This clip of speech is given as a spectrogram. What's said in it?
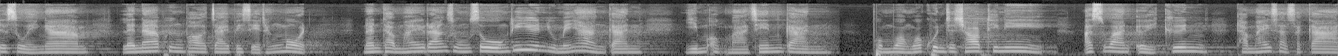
จะสวยงาม และน่าพึงพอใจไปเสียทั้งหมด นั่นทำให้ร่างสูงๆ ที่ยืนอยู่ไม่ห่างกัน ยิ้มออกมาเช่นกัน ผมหวังว่าคุณจะชอบที่นี่ อัสวานเอ่ยขึ้นทำให้ศาสการ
